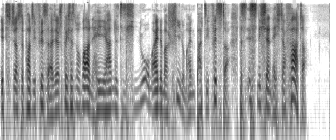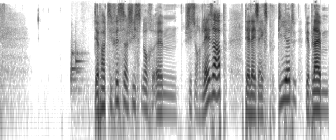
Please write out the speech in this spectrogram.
It's just a Pazifista. Also er spricht das nochmal an. Hey, hier handelt es sich nur um eine Maschine, um einen Pazifista. Das ist nicht sein echter Vater. Der Pazifista schießt noch, ähm, schießt noch einen Laser ab. Der Laser explodiert. Wir bleiben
